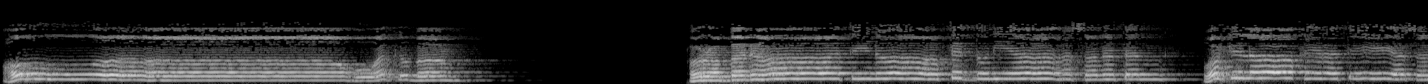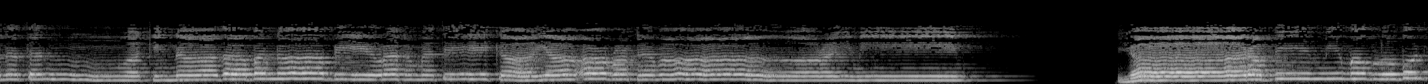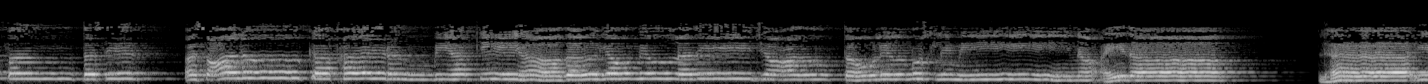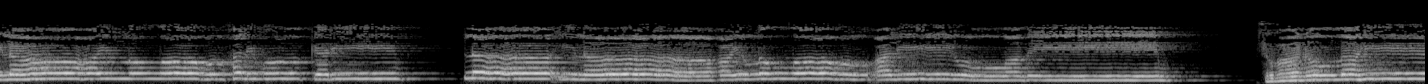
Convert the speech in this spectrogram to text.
الله حسنة وقنا عذاب النار برحمتك يا أرحم الراحمين. يا رب إني مغلوب فانتصر أسألك خيرا بحق هذا اليوم الذي جعلته للمسلمين عيدا. لا إله الكريم. لا إله إلا الله العلي العظيم. سبحان الله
